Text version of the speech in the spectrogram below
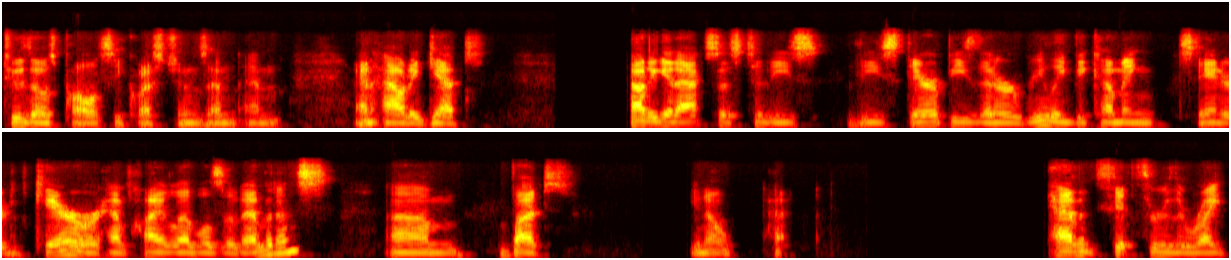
to those policy questions and and and how to get how to get access to these these therapies that are really becoming standard of care or have high levels of evidence, um, but you know haven't fit through the right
